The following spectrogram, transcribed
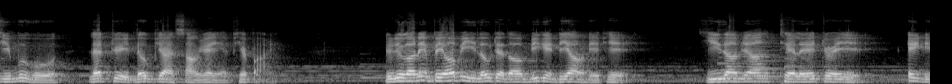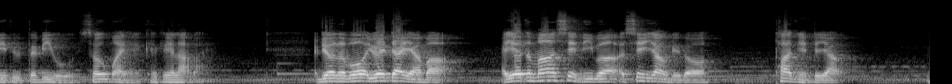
ကြည်မှုကိုလက်တွေ့လုပ်ပြဆောင်ရွက်ရန်ဖြစ်ပါတယ်လူတွေကလည်းပျောပြီးလှုပ်တဲ့သောမိခင်တယောက်အနေဖြင့် ရည်သားများထဲလဲတွဲ၍အိတ်နေသူသမီးကိုဆုံးမရန်ခက်ခဲလာပါတယ်အပြော်သဘောအရွက်တိုက်ရာမှအယက်သမားအစ်စ်နီးပါးအဆင့်ရောက်နေသောဖခင်တယောက်မ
